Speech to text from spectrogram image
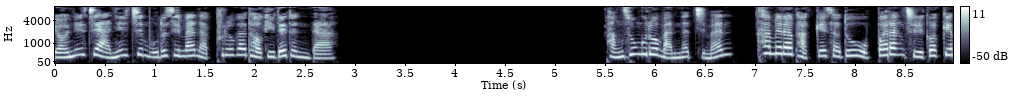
연일지 아닐지 모르지만 앞으로가 더 기대된다. 방송으로 만났지만 카메라 밖에서도 오빠랑 즐겁게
